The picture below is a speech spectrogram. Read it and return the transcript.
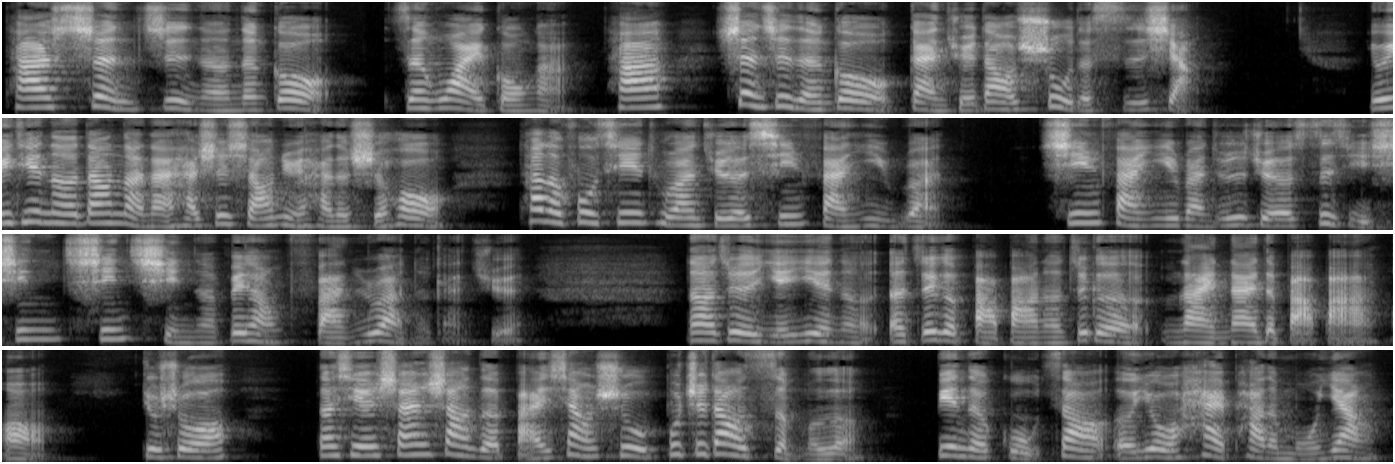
他甚至呢，能够曾外公啊，他甚至能够感觉到树的思想。有一天呢，当奶奶还是小女孩的时候，她的父亲突然觉得心烦意乱。”心烦意乱，就是觉得自己心心情呢非常烦乱的感觉。那这爷爷呢，呃，这个爸爸呢，这个奶奶的爸爸哦，就说那些山上的白橡树不知道怎么了，变得鼓噪而又害怕的模样。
